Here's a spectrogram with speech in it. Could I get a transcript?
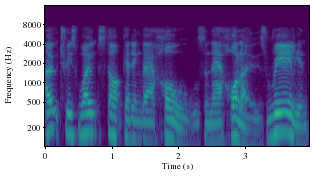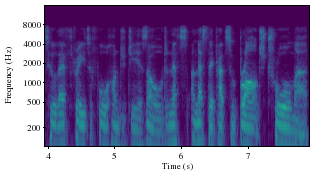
Oak trees won't start getting their holes and their hollows really until they're three to 400 years old, unless, unless they've had some branch trauma.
